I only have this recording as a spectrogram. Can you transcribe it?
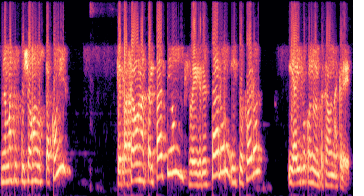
nada más escuchaban los tacones, que pasaron hasta el patio, regresaron y se fueron. Y ahí fue cuando me empezaron a creer.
